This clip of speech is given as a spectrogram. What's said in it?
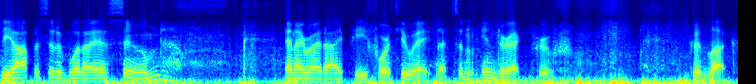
the opposite of what I assumed. And I write IP 4 through 8. That's an indirect proof. Good luck.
